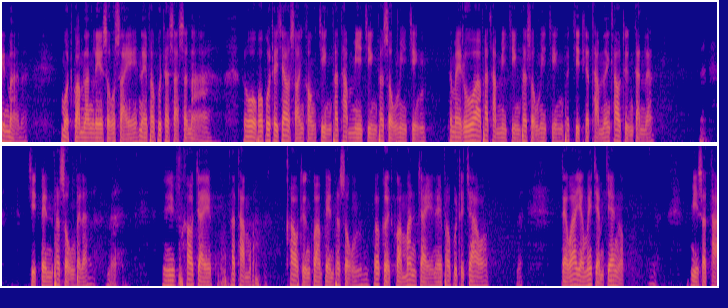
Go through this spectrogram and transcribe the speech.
ขึ้นมานะหมดความลังเลสงสัยในพระพุทธศาสนา โอ้พระพุทธเจ้าสอนของจริง พระธรรมมีจริง พระสงฆ์มีจริงทำไมรู้ว่าพระธรรมมีจริง พระสงฆ์มีจริง พระจิตกับธรรมนั้นเข้าถึงกันแล้ว จิตเป็นพระสงฆ์ไปแล้วนี่เข้าใจพระธรรมเข้าถึงความเป็นพระสงฆ์ก็เกิดความมั่นใจในพระพุทธเจ้า แต่ว่ายังไม่แจ่มแจ้งหรอก มีศรัทธา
